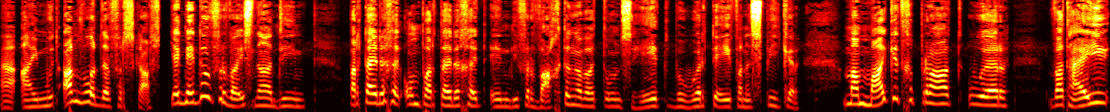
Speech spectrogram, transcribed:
Uh hy moet antwoorde verskaf. Het net nou verwys na die partydigheid, onpartydigheid en die verwagtinge wat ons het behoort te hê van 'n speaker. Maar Mike het gepraat oor wat hy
